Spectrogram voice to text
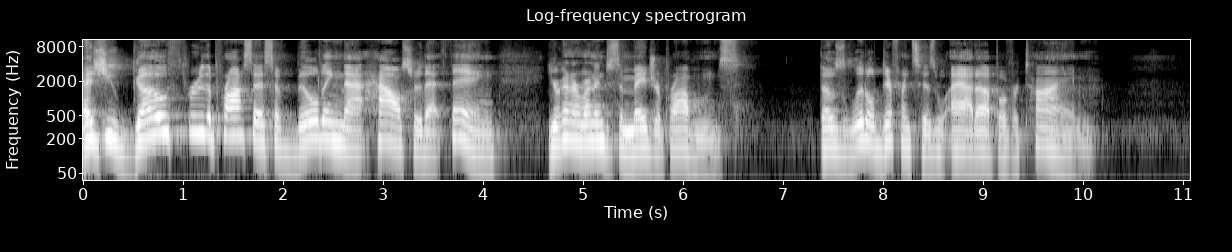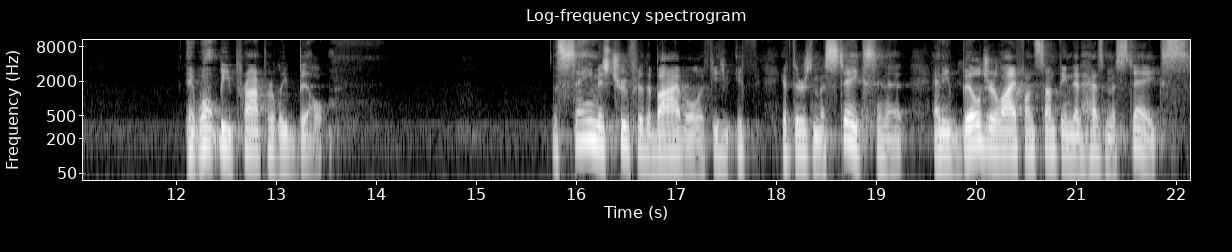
as you go through the process of building that house or that thing, you're going to run into some major problems. Those little differences will add up over time. It won't be properly built. The same is true for the Bible. If, you, if, if there's mistakes in it and you build your life on something that has mistakes,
